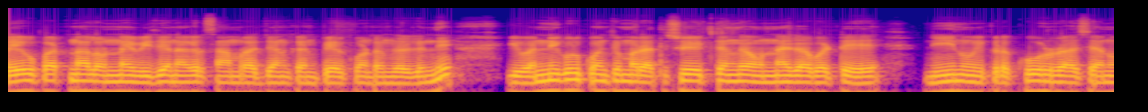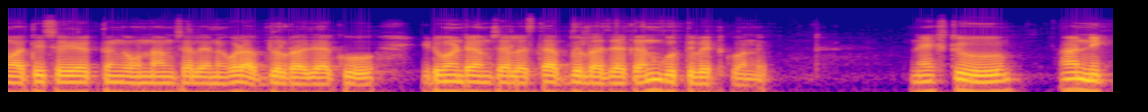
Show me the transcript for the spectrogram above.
రేవు పట్టణాలు ఉన్నాయి విజయనగర సామ్రాజ్యానికి అని పేర్కొనడం జరిగింది. ఇవన్నీ కూడా కొంచెం మరి అతిశయోక్తంగా ఉన్నాయి కాబట్టి నేను ఇక్కడ కోడ్ రాశాను. అతిశయోక్తంగా ఉన్న అంశాలని కూడా అబ్దుల్ రజాకు ఇటువంటి అంశాలు వస్తే అబ్దుల్ రజాక్ అని గుర్తుపెట్టుకోండి. నెక్స్ట్ నిక్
